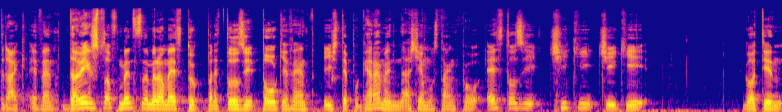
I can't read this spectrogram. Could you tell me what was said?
драг евент. Дами и господа, в момента се намираме тук пред този толк евент и ще погараме нашия мустанг по ес този чики, чики, готин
